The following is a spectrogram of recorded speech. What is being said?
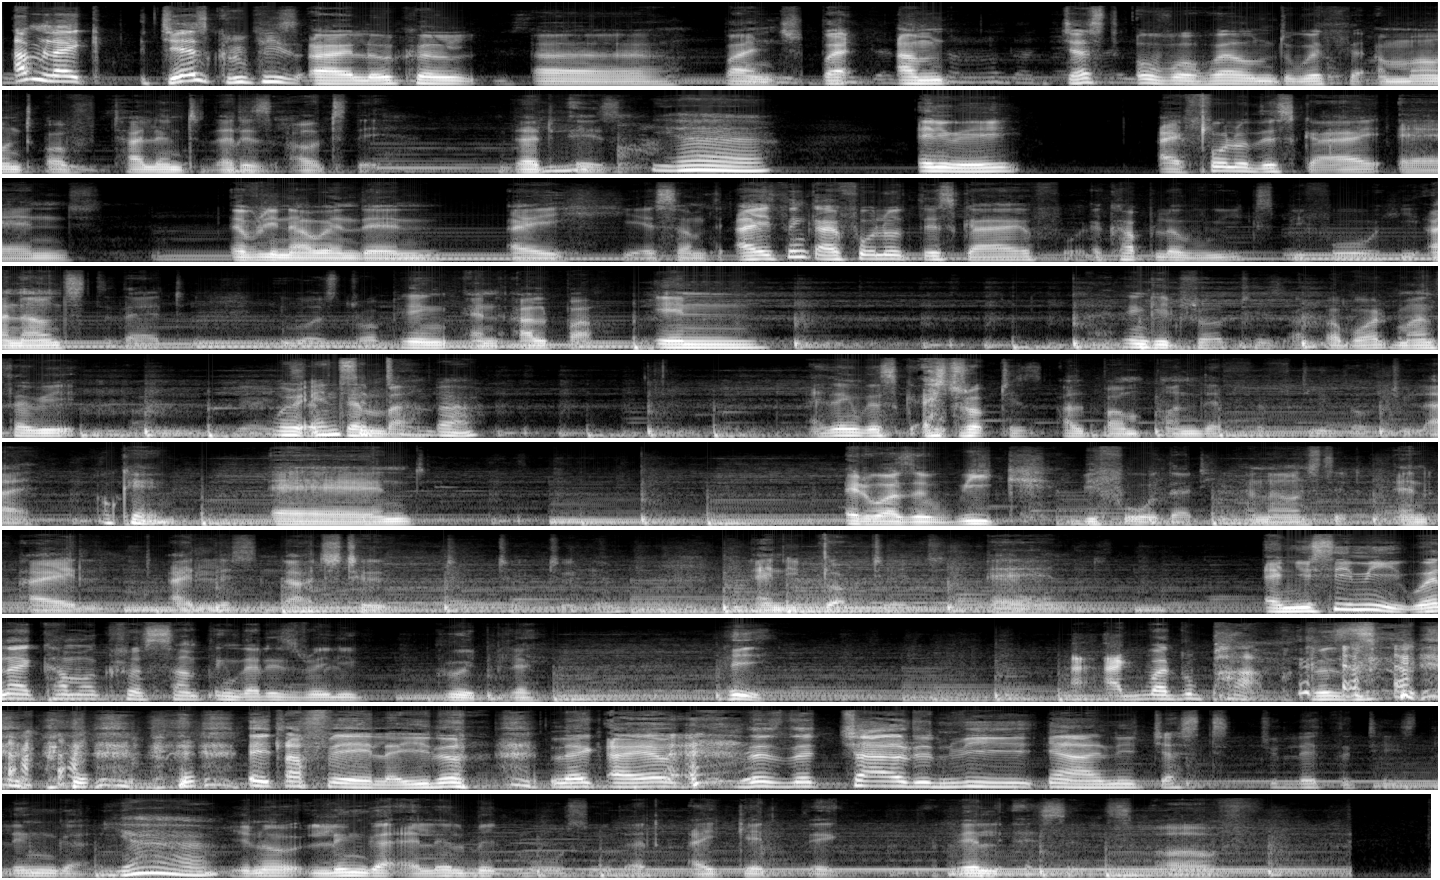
I'm like, jazz groupies are a local uh, bunch, but I'm just overwhelmed with the amount of talent that is out there. That is. Yeah. Anyway, I follow this guy, and every now and then I hear something. I think I followed this guy for a couple of weeks before he announced that he was dropping an album. In, I think he dropped his album. What month are we? Um, we are We're in September. I think this guy dropped his album on the 15th of July. Okay. And it was a week before that he announced it. And I I listened out to, to, to, to him and he dropped it. And and you see me, when I come across something that is really good, like, hey, I got to pop because it's a failure, you know. Like I have, there's the child in me, yeah, and it just to let the taste linger, Yeah. you know, linger a little bit more so that I get the real essence of,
